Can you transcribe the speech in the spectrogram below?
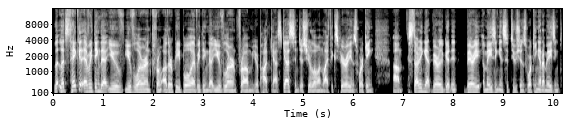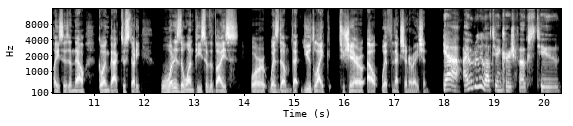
let, us take everything that you've you've learned from other people everything that you've learned from your podcast guests and just your low end life experience working um, studying at very good very amazing institutions working at amazing places and now going back to study what is the one piece of advice or wisdom that you'd like to share out with the next generation yeah, I would really love to encourage folks to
